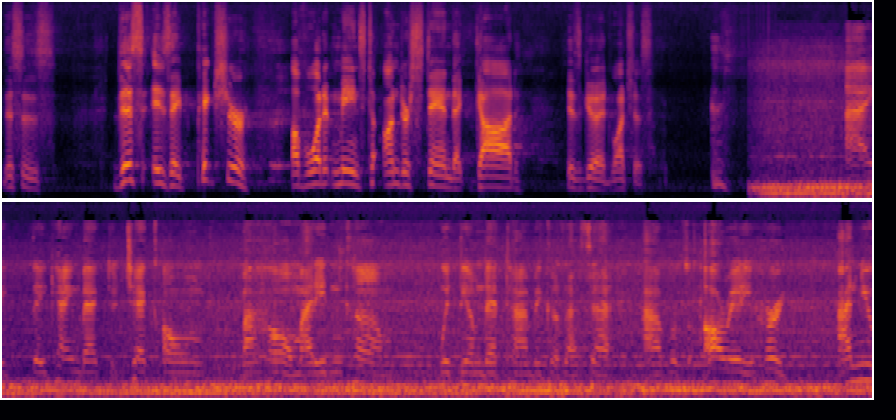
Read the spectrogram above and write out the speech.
This is this is a picture of what it means to understand that God is good. Watch this. I they came back to check on my home. I didn't come with them that time because I said I was already hurt. I knew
